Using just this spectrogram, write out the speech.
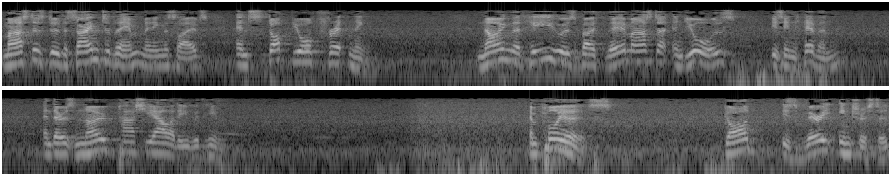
Masters, do the same to them, meaning the slaves, and stop your threatening, knowing that he who is both their master and yours is in heaven, and there is no partiality with him. Employers, God is very interested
